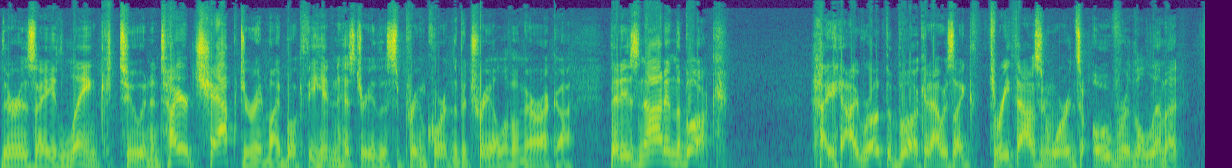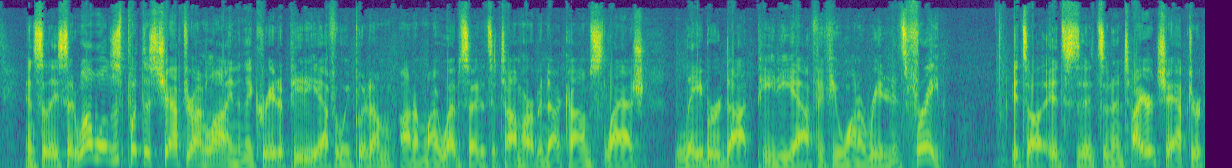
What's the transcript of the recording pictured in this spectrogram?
There is a link to an entire chapter in my book, The Hidden History of the Supreme Court and the Betrayal of America, that is not in the book. I, I wrote the book and I was like 3,000 words over the limit. And so they said, well, we'll just put this chapter online. And they created a PDF and we put it on, on my website. It's at thomhartmann.com slash labor.pdf if you want to read it. It's free. It's, a, it's, it's an entire chapter,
